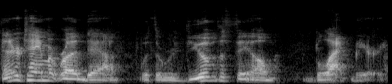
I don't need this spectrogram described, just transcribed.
Entertainment Rundown with a review of the film Blackberry.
